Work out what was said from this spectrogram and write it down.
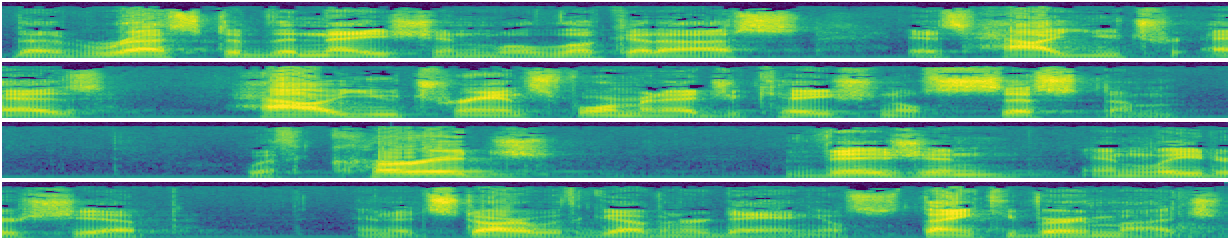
the rest of the nation will look at us as how you, as how you transform an educational system with courage, vision, and leadership. And it started with Governor Daniels. Thank you very much.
